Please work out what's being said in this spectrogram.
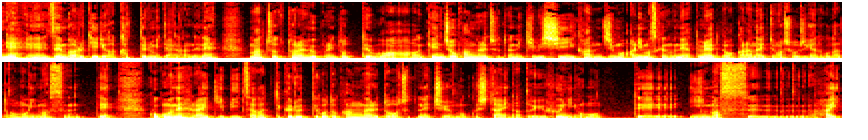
ね、えー、全部アルティーリが勝ってるみたいなんでね、まあちょっとトライフープにとっては、現状考えるとちょっとね、厳しい感じもありますけどもね、やってみないとわからないっていうのは正直なところだと思いますんで、ここもね、来季ビーツ上がってくるってことを考えると、ちょっとね、注目したいなというふうに思ってています。はい。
